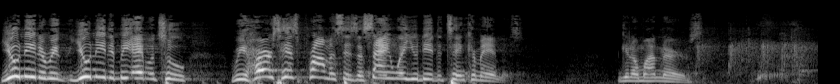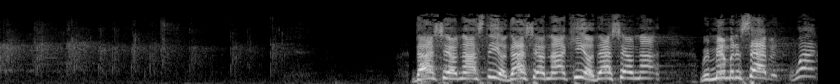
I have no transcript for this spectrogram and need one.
You need to re- you need to be able to rehearse his promises the same way you did the Ten Commandments. Get on my nerves. Thou shalt not steal. Thou shalt not kill. Thou shalt not remember the Sabbath. What?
